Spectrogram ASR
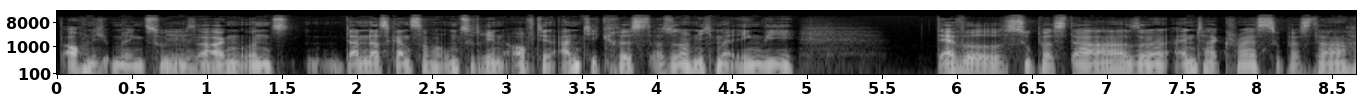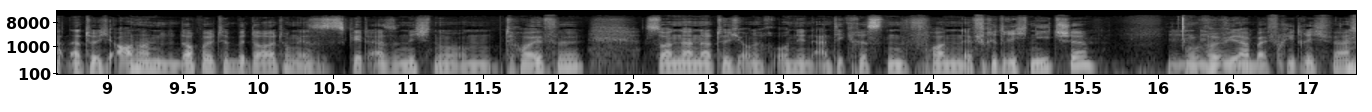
auch nicht unbedingt zu ihm Mhm. sagen und dann das Ganze nochmal umzudrehen auf den Antichrist also noch nicht mal irgendwie Devil Superstar, sondern Antichrist Superstar hat natürlich auch noch eine doppelte Bedeutung. Es geht also nicht nur um Teufel, sondern natürlich auch um den Antichristen von Friedrich Nietzsche, wo wir wieder bei Friedrich wären.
